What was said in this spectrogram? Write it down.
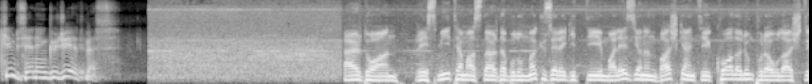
kimsenin gücü yetmez. Erdoğan, resmi temaslarda bulunmak üzere gittiği Malezya'nın başkenti Kuala Lumpur'a ulaştı.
